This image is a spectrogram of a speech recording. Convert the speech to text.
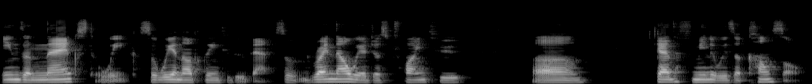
in the next week. So we are not going to do that. So right now we are just trying to uh, get familiar with the console.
